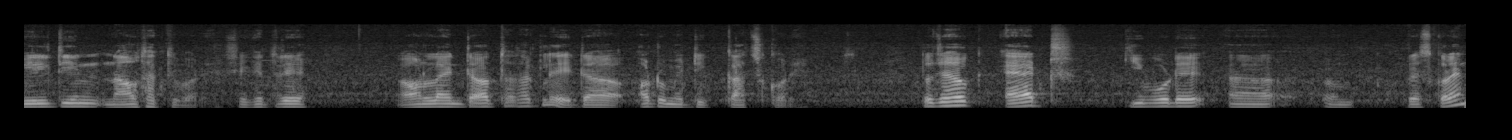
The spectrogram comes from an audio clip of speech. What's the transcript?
বিল্ট ইন নাও থাকতে পারে। সেক্ষেত্রে অনলাইনটা থাকলে এটা অটোমেটিক কাজ করে। তো যাই হোক অ্যাড কিবোর্ডে প্রেস করেন।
